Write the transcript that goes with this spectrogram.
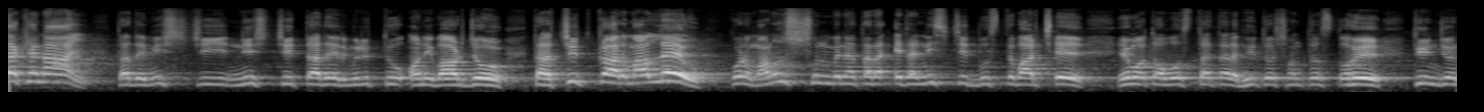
দেখে নাই। তাদের নিশ্চিত নিশ্চিত তাদের মৃত্যু অনিবার্য। তারা চিৎকার মারলেও কোনো মানুষ শুনবে না, তারা এটা নিশ্চিত বুঝতে পারছে। এমতো অবস্থায় তারা ভীত সন্ত্রস্ত হয়ে তিনজন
